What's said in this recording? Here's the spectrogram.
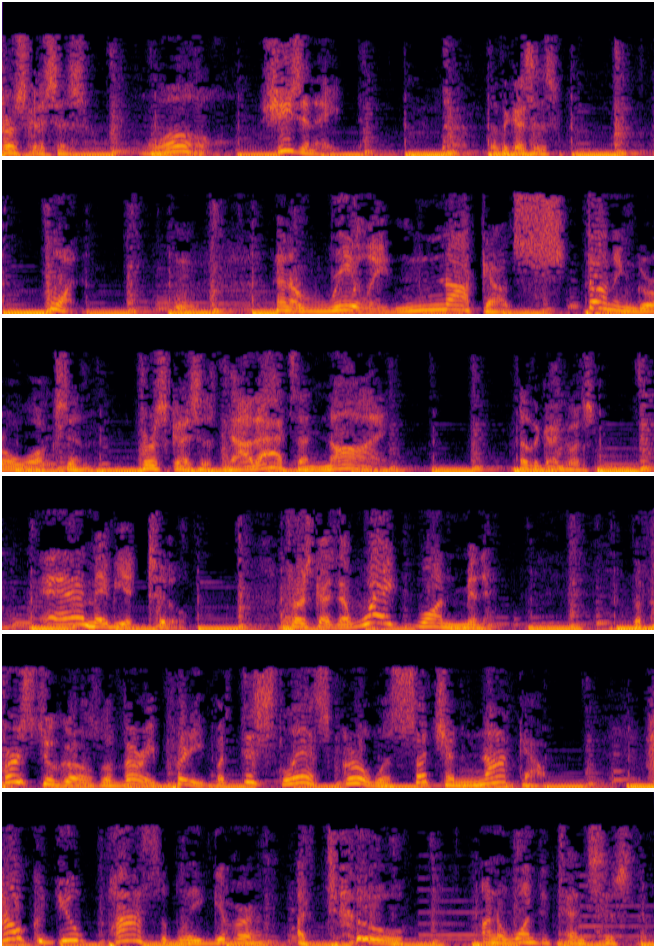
First guy says, whoa, she's an eight. Other guy says, one. And a really knockout, stunning girl walks in. First guy says, now that's a nine. Other guy goes, eh, maybe a two. First guy said, wait one minute. The first two girls were very pretty, but this last girl was such a knockout. How could you possibly give her a two on a one to ten system?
